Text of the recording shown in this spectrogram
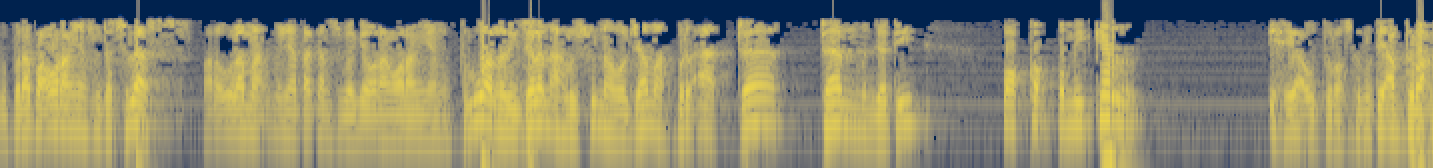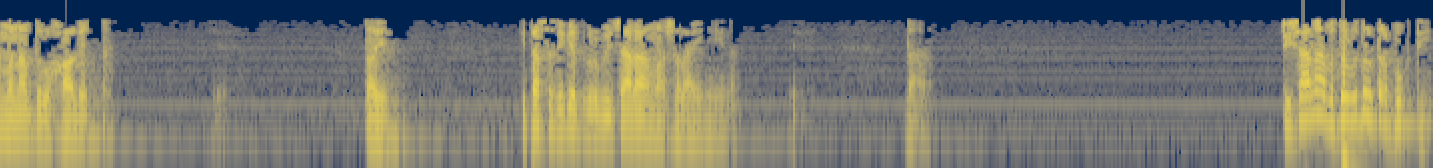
beberapa orang yang sudah jelas para ulama menyatakan sebagai orang-orang yang keluar dari jalan ahlu sunnah wal jamaah berada dan menjadi pokok pemikir Ihya Uturah seperti Abdurrahman Abdul Khaliq. Baik. Kita sedikit berbicara masalah ini. Nah, di sana betul-betul terbukti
